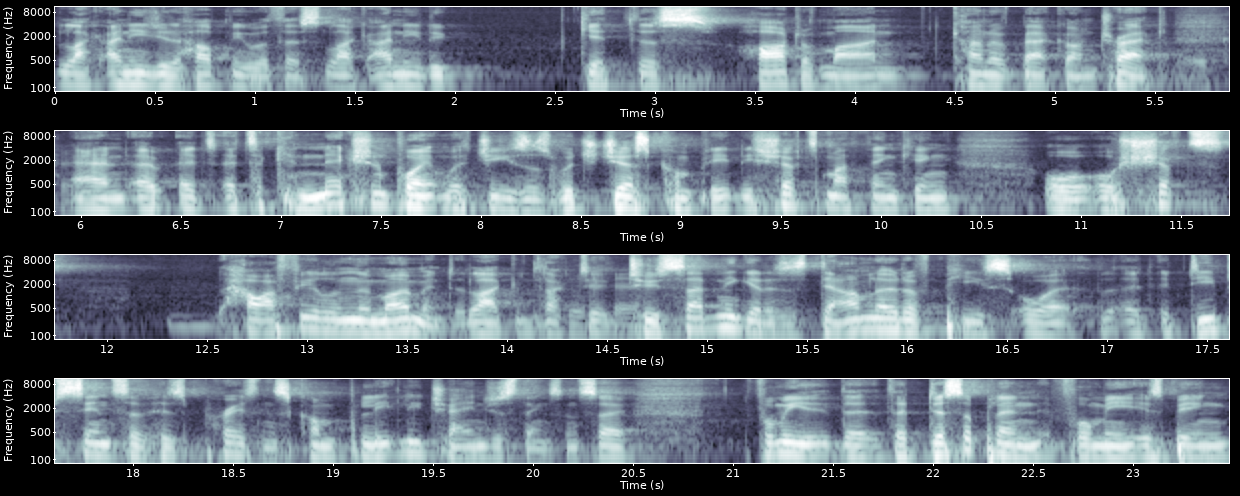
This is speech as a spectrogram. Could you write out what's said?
like, I need you to help me with this. Like, I need to get this heart of mine kind of back on track. Okay. And uh, it's, it's a connection point with Jesus, which just completely shifts my thinking or, or shifts how I feel in the moment. Like, like to, to suddenly get this download of peace or a, a, deep sense of his presence completely changes things. And so, for me, the, the discipline for me is being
